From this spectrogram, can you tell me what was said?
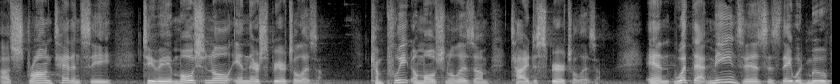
a strong tendency to be emotional in their spiritualism, complete emotionalism tied to spiritualism. And what that means is, is they would move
